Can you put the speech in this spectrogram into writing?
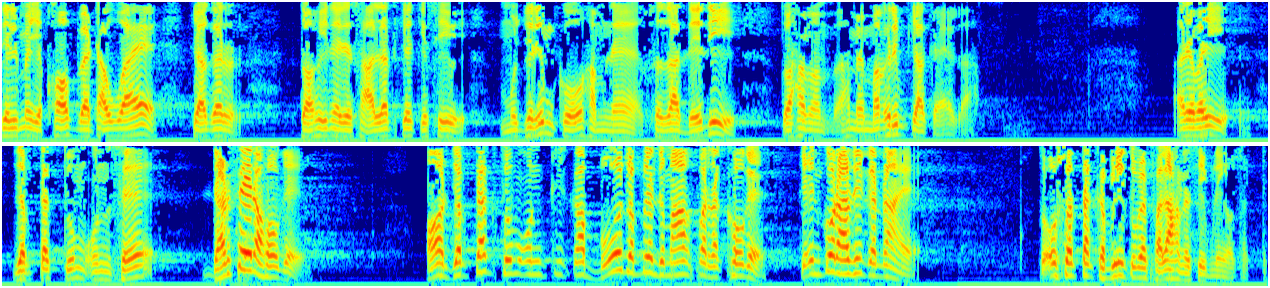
دل میں یہ خوف بیٹھا ہوا ہے کہ اگر توہین رسالت کے کسی مجرم کو ہم نے سزا دے دی، تو ہم ہمیں مغرب کیا کہے گا؟ ارے بھائی، جب تک تم ان سے ڈرتے رہو گے، اور جب تک تم ان کی کا بوجھ اپنے دماغ پر رکھو گے کہ ان کو راضی کرنا ہے، تو اس وقت تک کبھی تمہیں فلاح نصیب نہیں ہو سکتی۔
